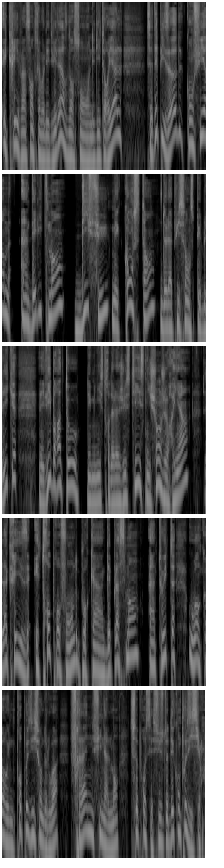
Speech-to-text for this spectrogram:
écrit Vincent Trémollet de Villers dans son éditorial, cet épisode confirme un délitement diffus mais constant de la puissance publique. Les vibratos du ministre de la Justice n'y changent rien. La crise est trop profonde pour qu'un déplacement, un tweet ou encore une proposition de loi freine finalement ce processus de décomposition.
